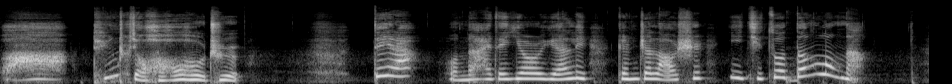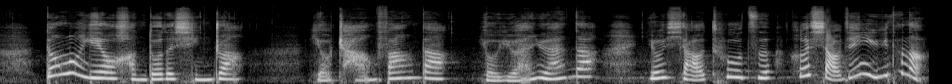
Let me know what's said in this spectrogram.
哇，听着就好好吃。对啦，我们还在幼儿园里跟着老师一起做灯笼呢。灯笼也有很多的形状，有长方的，有圆圆的，有小兔子和小金鱼的呢。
